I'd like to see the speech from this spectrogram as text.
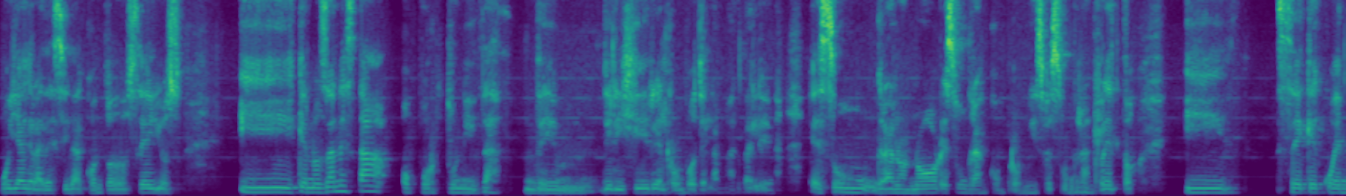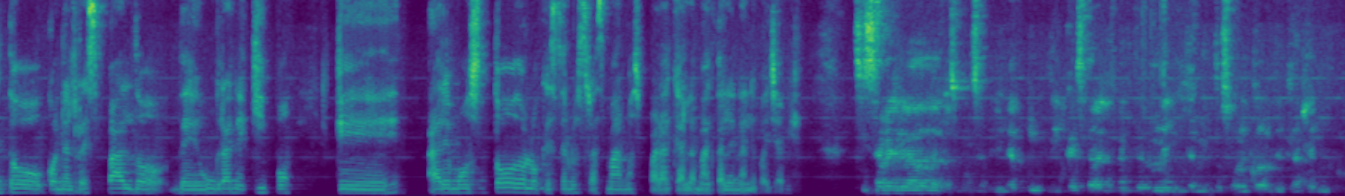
muy agradecida con todos ellos y que nos dan esta oportunidad de mm, dirigir el rumbo de la Magdalena. Es un gran honor, es un gran compromiso, es un gran reto y sé que cuento con el respaldo de un gran equipo que haremos todo lo que esté en nuestras manos para que a la Magdalena le vaya bien si sabe el grado de responsabilidad que implica estar al frente de un ayuntamiento, sobre todo el de Tlatelolco.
